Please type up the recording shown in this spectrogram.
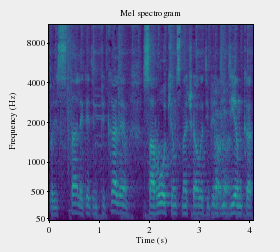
пристали к этим фекалиям. Сорокин сначала, теперь да, Диденко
